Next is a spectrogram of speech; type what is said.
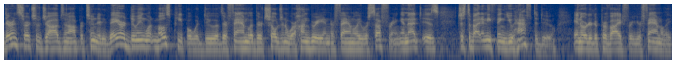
They're in search of jobs and opportunity. They are doing what most people would do if their family, their children were hungry and their family were suffering. And that is just about anything you have to do in order to provide for your family.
